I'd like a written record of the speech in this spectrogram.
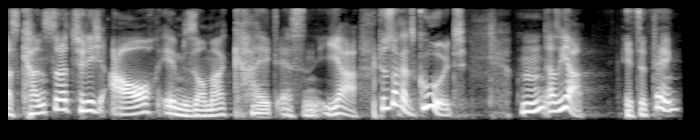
Das kannst du natürlich auch im Sommer kalt essen. Ja, das ist doch ganz gut. Hm, Also ja, it's a thing.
